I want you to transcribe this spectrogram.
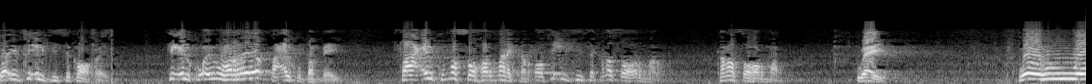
waa in ficilkiisa ka horeeyo ficilku waa inuu horeeyo faacilku dambeeyo. Faacilku ma soo hormari karo oo ficilkiisa kama soo hormaro kama soo hormaro. Waayo. Wahuwa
